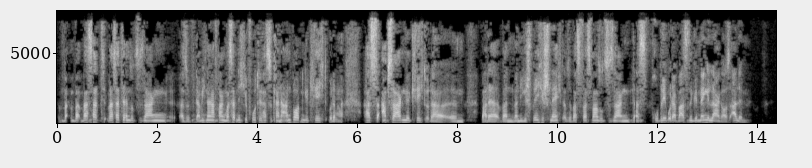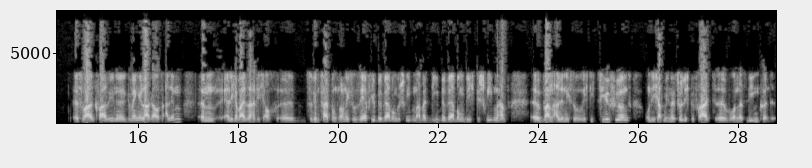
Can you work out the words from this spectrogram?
was hat, was hat denn sozusagen, also darf ich nachfragen, was hat nicht gefruchtet? Hast du keine Antworten gekriegt oder hast du Absagen gekriegt oder ähm, war der, waren, waren die Gespräche schlecht? Also was, was war sozusagen das Problem oder war es eine Gemengelage aus allem? Es war quasi eine Gemengelage aus allem. Ähm, ehrlicherweise hatte ich auch äh, zu dem Zeitpunkt noch nicht so sehr viel Bewerbung geschrieben, aber die Bewerbungen, die ich geschrieben habe, äh, waren alle nicht so richtig zielführend und ich habe mich natürlich gefragt, äh, woran das liegen könnte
